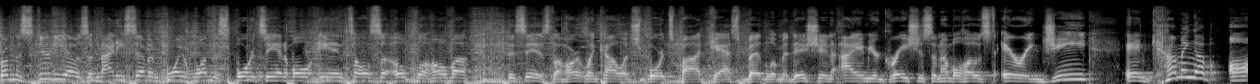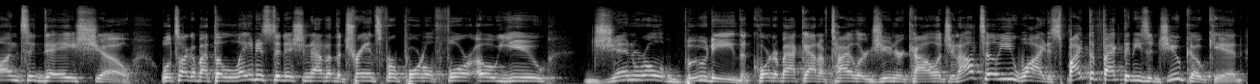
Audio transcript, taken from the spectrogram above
From the studios of 97.1 The Sports Animal in Tulsa, Oklahoma, this is the Heartland College Sports Podcast Bedlam Edition. I am your gracious and humble host, Erik Gee. And coming up on today's show, we'll talk about the latest edition out of the transfer portal for OU. General Booty, the quarterback out of Tyler Junior College. And I'll tell you why, despite the fact that he's a Juco kid,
